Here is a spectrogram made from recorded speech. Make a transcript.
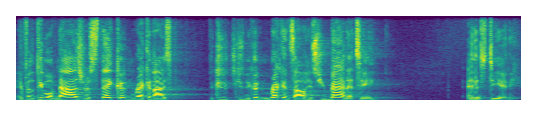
And for the people of Nazareth, they couldn't recognize, excuse me, couldn't reconcile his humanity and his deity.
